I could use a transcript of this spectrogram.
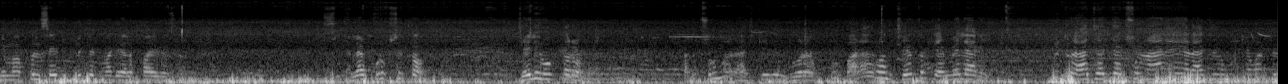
ನಿಮ್ಮ ಅಪ್ಪನ ಸೈಟ್ ಡುಪ್ಲಿಕೇಟ್ ಮಾಡಿ ಎಲ್ಲಪ್ಪ ಇದೆ ಸರ್. ಎಲ್ಲ ಪ್ರೂಫ್ ಸಿಗ್ತಾವೆ ಜೈಲಿಗೆ ಹೋಗ್ತಾರೋ ಅದು ಸುಮ್ಮನೆ ರಾಜಕೀಯದಿಂದ ದೂರ ಆಗ್ಬೇಕು ಭಾಳ ಒಂದು ಕ್ಷೇತ್ರಕ್ಕೆ ಎಂ ಎಲ್ ಎ ಆಗಲಿ. ಬಿಟ್ಟು ರಾಜ್ಯಾಧ್ಯಕ್ಷರು ನಾನೇ ರಾಜ್ಯದ ಮುಖ್ಯಮಂತ್ರಿ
